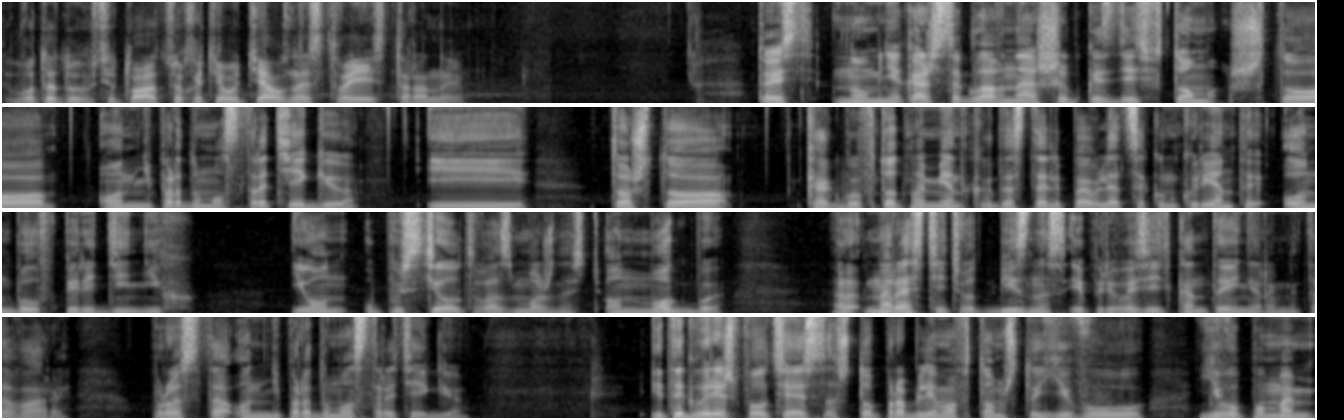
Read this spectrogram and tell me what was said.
вот эту ситуацию хотел у тебя узнать с твоей стороны. То есть, ну, мне кажется, главная ошибка здесь в том, что он не продумал стратегию, и то, что как бы в тот момент, когда стали появляться конкуренты, он был впереди них, и он упустил эту возможность. Он мог бы нарастить вот бизнес и привозить контейнерами товары, просто он не продумал стратегию. И ты говоришь, получается, что проблема в том, что его, его пома-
